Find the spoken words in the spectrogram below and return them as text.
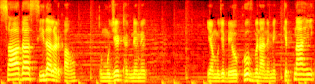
सादा सीधा लड़का हूँ तो मुझे ठगने में या मुझे बेवकूफ़ बनाने में कितना ही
